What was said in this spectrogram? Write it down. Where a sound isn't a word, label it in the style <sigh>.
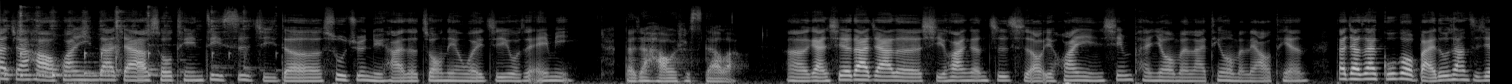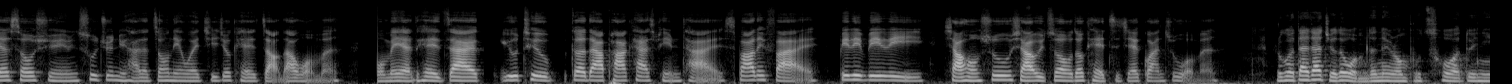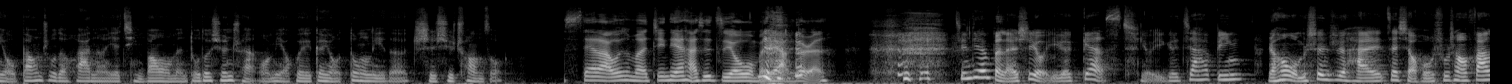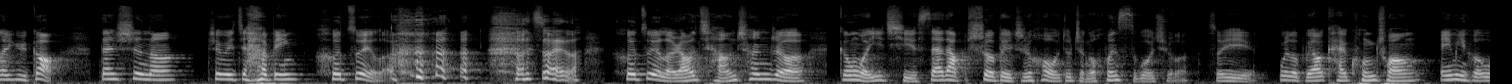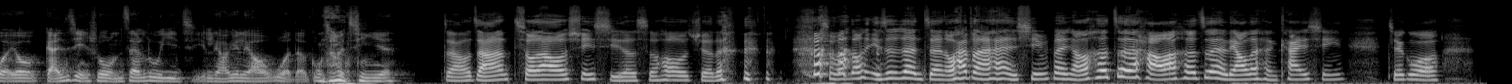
大家好，欢迎大家收听第四集的《数据女孩的中年危机》，我是 Amy。大家好，我是 Stella。呃，感谢大家的喜欢跟支持哦，也欢迎新朋友们来听我们聊天。大家在 Google、百度上直接搜寻“数据女孩的中年危机”就可以找到我们。我们也可以在 YouTube 各大 Podcast 平台、Spotify、哔哩哔哩、小红书、小宇宙都可以直接关注我们。如果大家觉得我们的内容不错，对你有帮助的话呢，也请帮我们多多宣传，我们也会更有动力的持续创作。Stella，为什么今天还是只有我们两个人？<laughs> <laughs> 今天本来是有一个 guest，有一个嘉宾，然后我们甚至还在小红书上发了预告，但是呢。这位嘉宾喝醉了，<laughs> 喝醉了，喝醉了，然后强撑着跟我一起 set up 设备之后，就整个昏死过去了。所以为了不要开空窗，Amy 和我又赶紧说，我们再录一集，聊一聊我的工作经验。<laughs> 对啊，我早上收到讯息的时候，觉得 <laughs> 什么东西你是认真的？我还本来还很兴奋，想说喝醉了好啊，喝醉了聊得很开心，结果。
